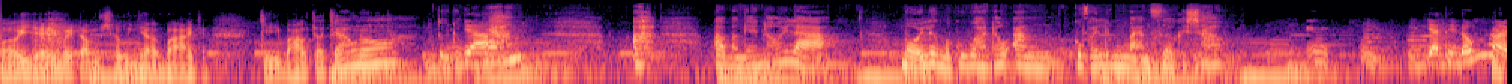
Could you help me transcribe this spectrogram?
bởi vậy mới tâm sự nhờ bà chỉ bảo cho cháu nó. Tôi đâu Dạ. có dám. À, à mà nghe nói là Mỗi lần mà cô Hoa nấu ăn Cô phải lên mạng sờ cái sao? Dạ thì đúng rồi.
